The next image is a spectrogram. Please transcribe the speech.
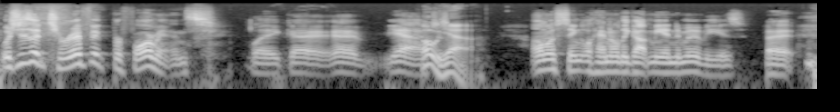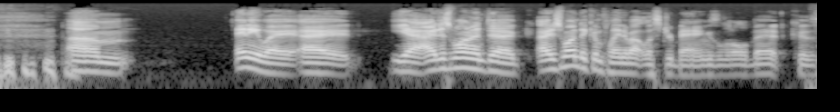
which is a terrific performance. Like, uh, uh, yeah. Oh yeah. almost single-handedly got me into movies. But um, anyway, uh, yeah, I just wanted to I just wanted to complain about Lester Bangs a little bit because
